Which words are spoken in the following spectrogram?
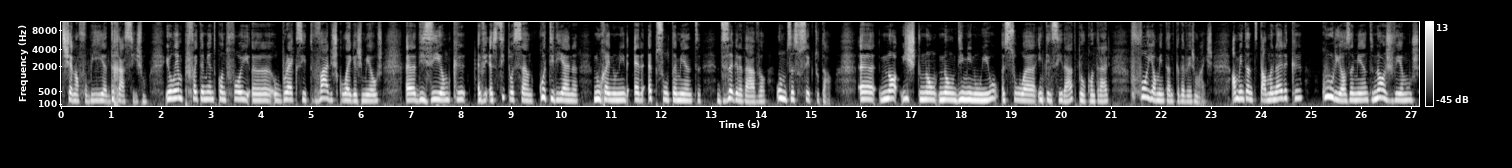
de xenofobia, de racismo. Eu lembro perfeitamente quando foi uh, o Brexit, vários colegas meus diziam-me que a, situação cotidiana no Reino Unido era absolutamente desagradável, um desassossego total. Uh, no, isto não, não diminuiu a sua intensidade, pelo contrário, foi aumentando cada vez mais. Aumentando de tal maneira que, curiosamente, nós vemos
